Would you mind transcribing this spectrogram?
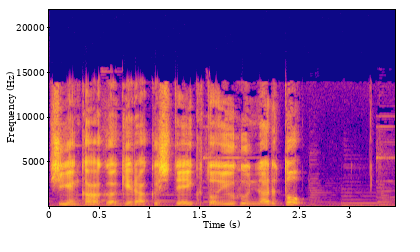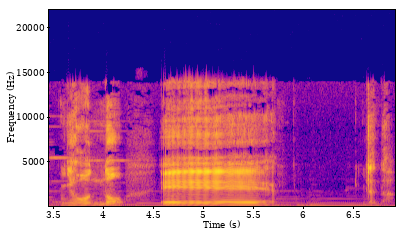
資源価格が下落していくというふうになると、日本の、えー、なんだ、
